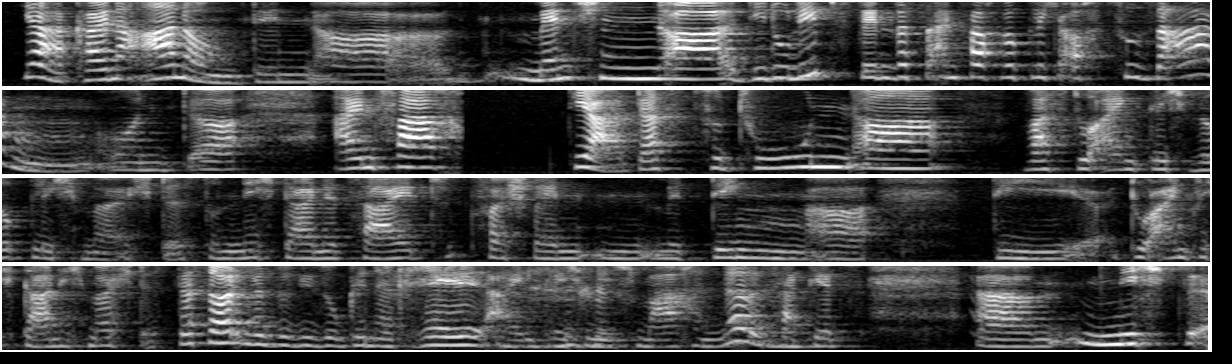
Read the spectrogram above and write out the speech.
ja, keine Ahnung, den äh, Menschen, die du liebst, denen das einfach wirklich auch zu sagen und einfach, ja, das zu tun, was du eigentlich wirklich möchtest und nicht deine Zeit verschwenden mit Dingen, äh, die du eigentlich gar nicht möchtest. Das sollten wir sowieso generell eigentlich nicht machen. Ne? Das hat jetzt ähm, nicht äh,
